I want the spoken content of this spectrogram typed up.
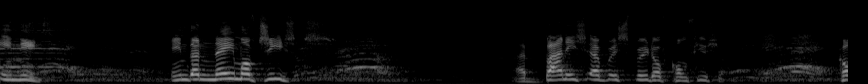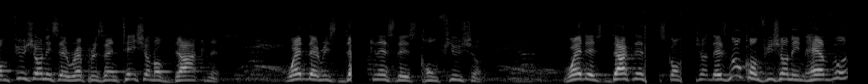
in it. In the name of Jesus, I banish every spirit of confusion. Confusion is a representation of darkness. Where there is darkness, there is confusion. Where there's darkness, there's confusion. There's no confusion in heaven.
